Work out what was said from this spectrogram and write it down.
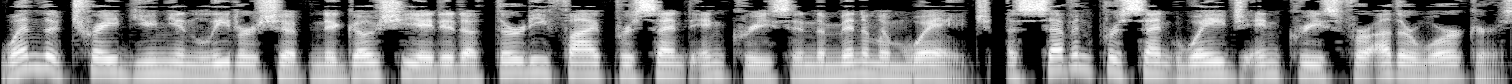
When the trade union leadership negotiated a 35% increase in the minimum wage, a 7% wage increase for other workers,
